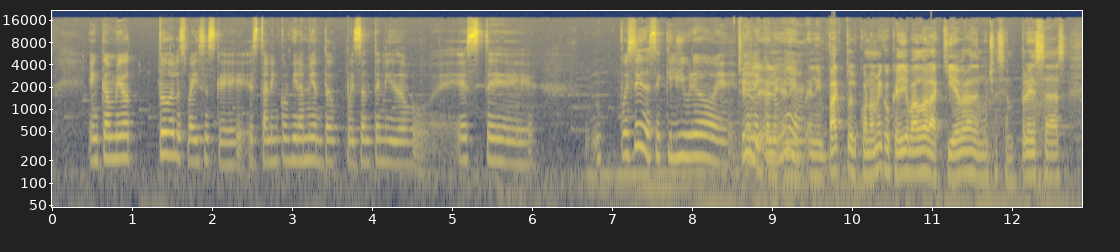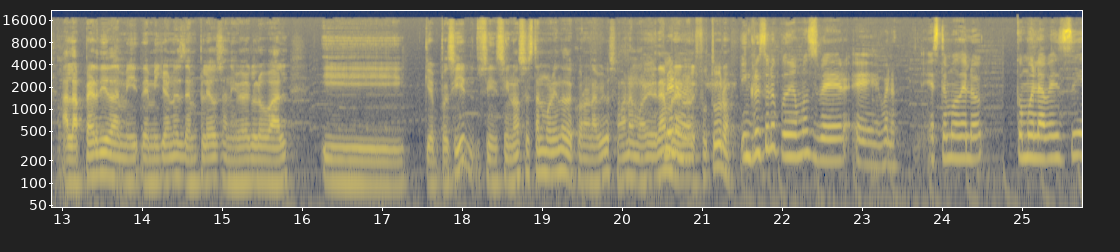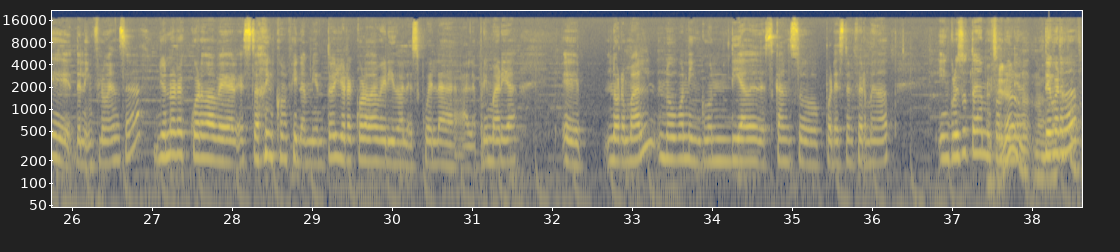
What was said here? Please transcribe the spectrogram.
En cambio, todos los países que están en confinamiento, pues han tenido este pues sí, desequilibrio en, la economía. El, impacto económico que ha llevado a la quiebra de muchas empresas, a la pérdida de, millones de empleos a nivel global y que pues sí, si, si, no se están muriendo de coronavirus se van a morir de hambre en el futuro. Incluso lo podemos ver, eh, bueno, este modelo como la vez de, la influenza. Yo no recuerdo haber estado en confinamiento, yo recuerdo haber ido a la escuela, a la primaria eh, normal, no hubo ningún día de descanso por esta enfermedad. Incluso toda mi familia. ¿De verdad?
